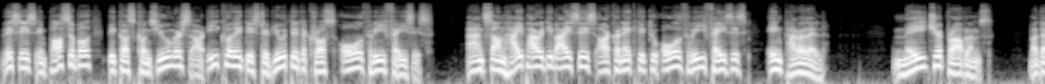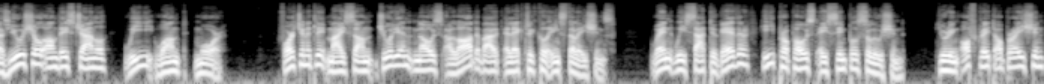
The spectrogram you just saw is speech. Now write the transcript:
this is impossible because consumers are equally distributed across all three phases. And some high-power devices are connected to all three phases in parallel. Major problems. But as usual on this channel, we want more. Fortunately, my son Julian knows a lot about electrical installations. When we sat together, he proposed a simple solution During off-grid operation,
